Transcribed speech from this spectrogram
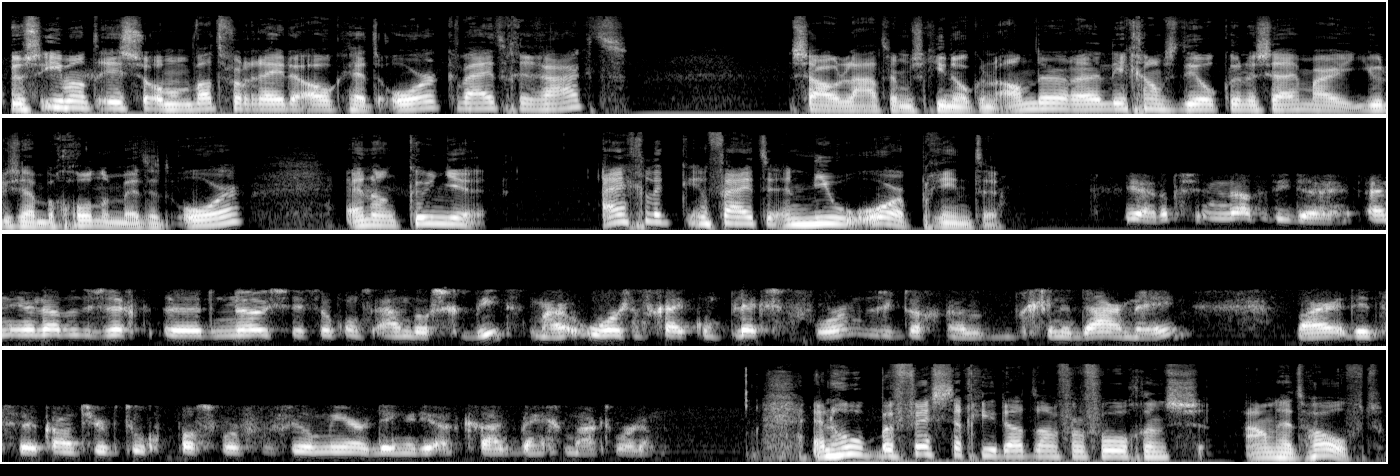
Dus iemand is om wat voor reden ook het oor kwijtgeraakt? Zou later misschien ook een ander uh, lichaamsdeel kunnen zijn, maar jullie zijn begonnen met het oor. En dan kun je eigenlijk in feite een nieuw oor printen. Inderdaad het idee. En inderdaad, wat u zegt, uh, de neus heeft ook ons aandachtsgebied. Maar oor is een vrij complexe vorm, dus ik dacht, nou, we beginnen daarmee. Maar dit uh, kan natuurlijk toegepast worden voor veel meer dingen die uit kraakbeen gemaakt worden. En hoe bevestig je dat dan vervolgens aan het hoofd?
